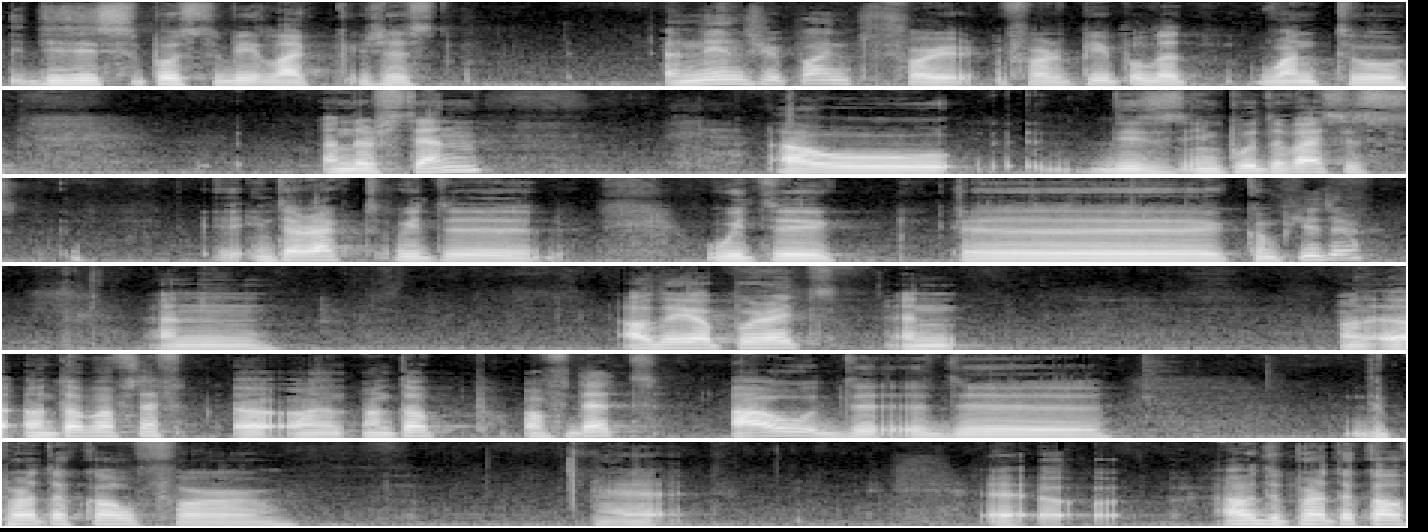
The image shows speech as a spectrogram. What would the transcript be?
This is supposed to be like just an entry point for, for people that want to understand how these input devices interact with the, with the uh, computer and how they operate and on, uh, on top of that, uh, on, on, top of that, how the the the protocol for uh, uh how the protocol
